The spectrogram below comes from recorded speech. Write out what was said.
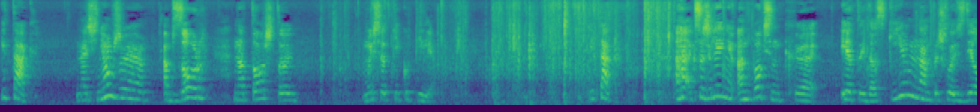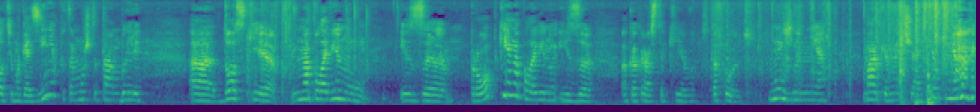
Итак, начнем же обзор на то, что мы все-таки купили. Итак, а, к сожалению, unboxing э, этой доски нам пришлось сделать в магазине, потому что там были э, доски наполовину из э, пробки наполовину из э, как раз таки вот такой вот нужной мне маркерной части. Вот у меня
